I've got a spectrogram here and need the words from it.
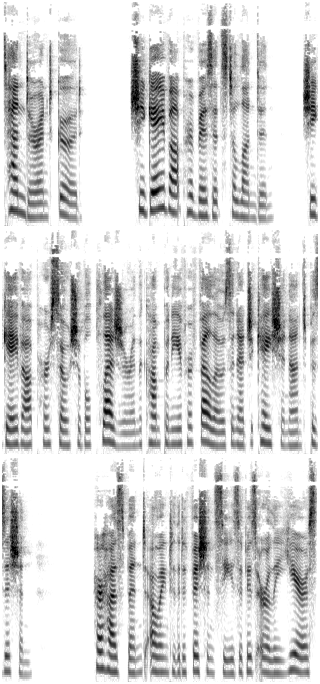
tender and good. She gave up her visits to London, she gave up her sociable pleasure in the company of her fellows in education and position. Her husband, owing to the deficiencies of his early years,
